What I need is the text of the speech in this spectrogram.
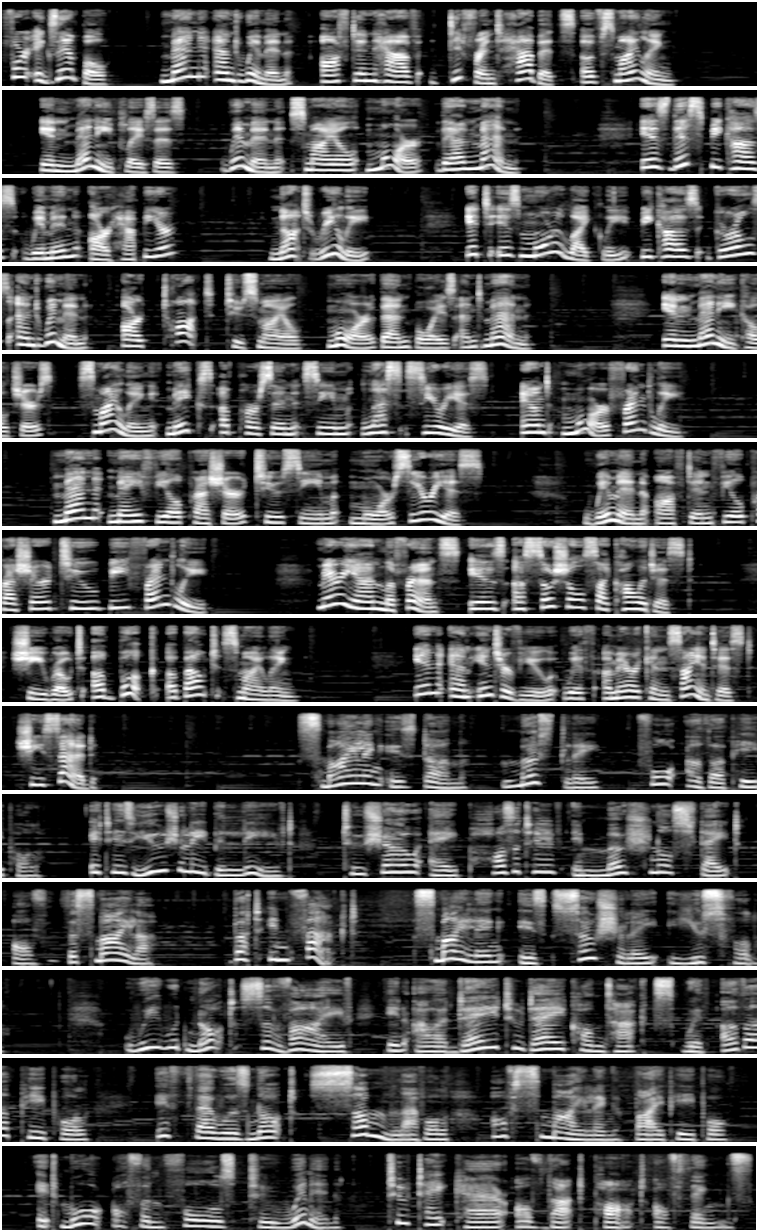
For example, men and women often have different habits of smiling. In many places, women smile more than men. Is this because women are happier? Not really. It is more likely because girls and women are taught to smile more than boys and men. In many cultures, smiling makes a person seem less serious and more friendly. Men may feel pressure to seem more serious. Women often feel pressure to be friendly. Marianne LaFrance is a social psychologist. She wrote a book about smiling. In an interview with American Scientist, she said, Smiling is done mostly for other people. It is usually believed to show a positive emotional state of the smiler. But in fact, smiling is socially useful. We would not survive in our day to day contacts with other people if there was not some level of smiling by people. It more often falls to women to take care of that part of things.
